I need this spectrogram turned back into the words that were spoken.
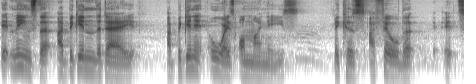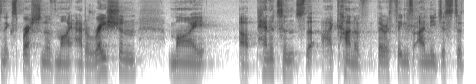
it means that I begin the day, I begin it always on my knees because I feel that it's an expression of my adoration, my uh, penitence, that I kind of, there are things I need just to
